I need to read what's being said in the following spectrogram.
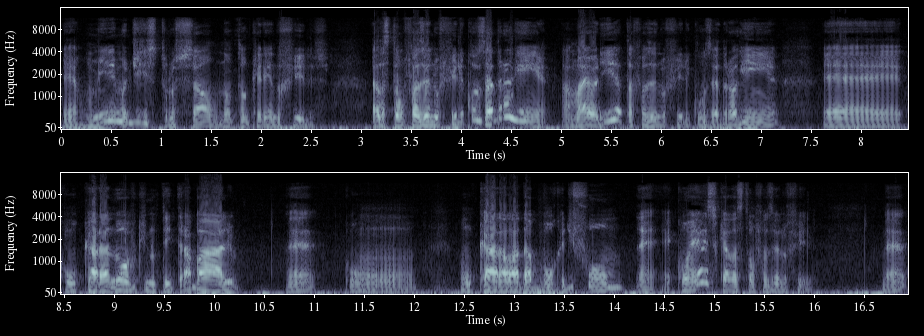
é, o mínimo de instrução, não estão querendo filhos? Elas estão fazendo filho com o Zé Droguinha. A maioria está fazendo filho com o Zé Droguinha, é, com o cara novo que não tem trabalho, né? com um cara lá da boca de fumo. Né? É com esse que elas estão fazendo filho. Né?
